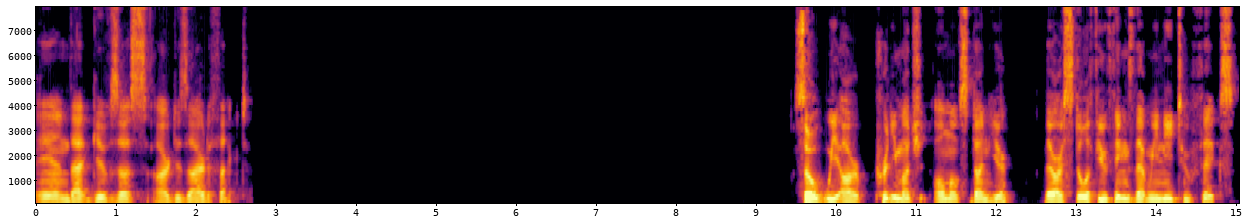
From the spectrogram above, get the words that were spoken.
and that gives us our desired effect. So we are pretty much almost done here. There are still a few things that we need to fix.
